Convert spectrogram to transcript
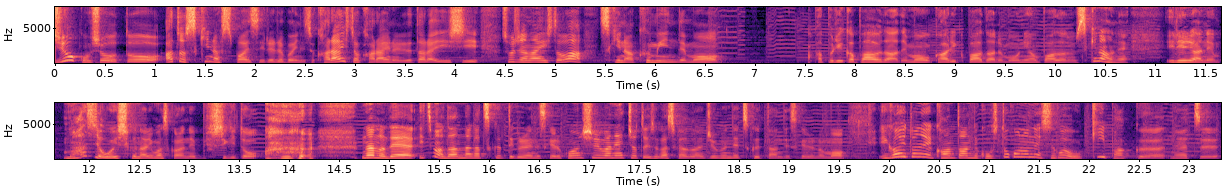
塩コショウとあと好きなスパイス入れればいいんですよ。辛い人は辛いの入れたらいいしそうじゃない人は好きなクミンでもパプリカパウダーでもガーリックパウダーでもオニオンパウダーでも好きなのね。入れりゃねマジ美味しくなりますからね不思議と。なのでいつも旦那が作ってくれるんですけど今週はねちょっと忙しかったので自分で作ったんですけれども意外とね簡単でコストコのねすごい大きいパックのやつ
